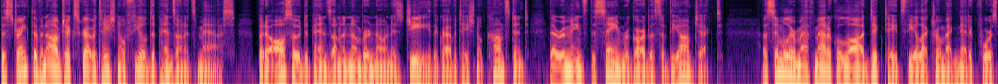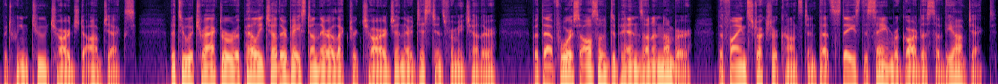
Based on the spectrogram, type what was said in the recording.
The strength of an object's gravitational field depends on its mass, but it also depends on a number known as g, the gravitational constant, that remains the same regardless of the object. A similar mathematical law dictates the electromagnetic force between two charged objects. The two attract or repel each other based on their electric charge and their distance from each other. But that force also depends on a number, the fine structure constant, that stays the same regardless of the object.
